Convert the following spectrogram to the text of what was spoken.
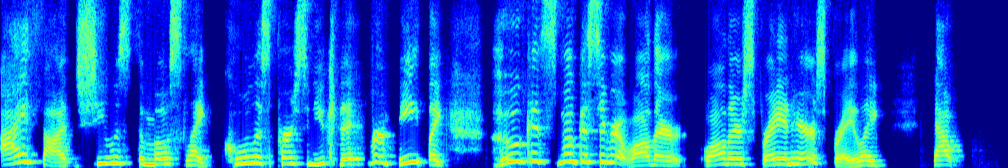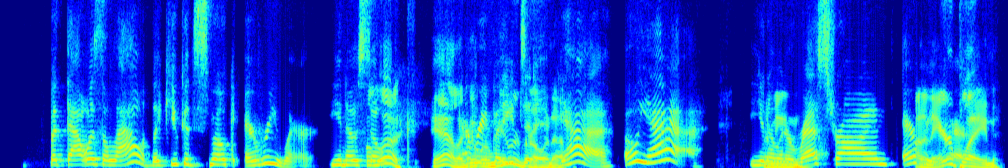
I thought she was the most like coolest person you could ever meet. Like who could smoke a cigarette while they're while they're spraying hairspray? Like that but that was allowed. Like you could smoke everywhere, you know. So oh look yeah like when everybody we were growing it. up Yeah. Oh yeah. You I know, in a mean, restaurant, on an airplane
